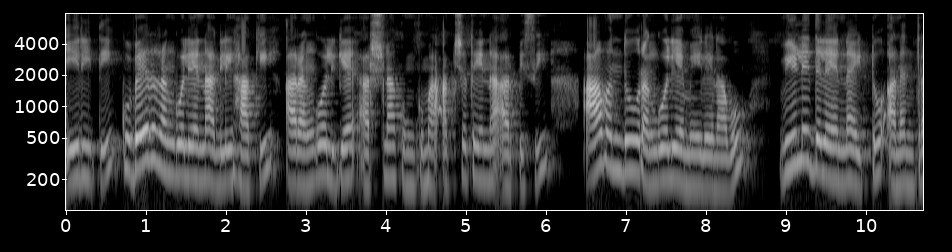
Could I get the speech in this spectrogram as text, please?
ಈ ರೀತಿ ಕುಬೇರ ರಂಗೋಲಿಯನ್ನಾಗಲಿ ಹಾಕಿ ಆ ರಂಗೋಲಿಗೆ ಅರ್ಶಿನ ಕುಂಕುಮ, ಅಕ್ಷತೆಯನ್ನು ಅರ್ಪಿಸಿ ಆ ಒಂದು ರಂಗೋಲಿಯ ಮೇಲೆ ನಾವು ವೀಳ್ಯದೆಲೆಯನ್ನು ಇಟ್ಟು ಅನಂತರ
